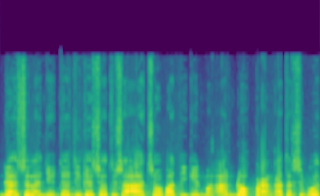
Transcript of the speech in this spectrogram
Nah selanjutnya jika suatu saat sobat ingin mengunblock perangkat tersebut,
